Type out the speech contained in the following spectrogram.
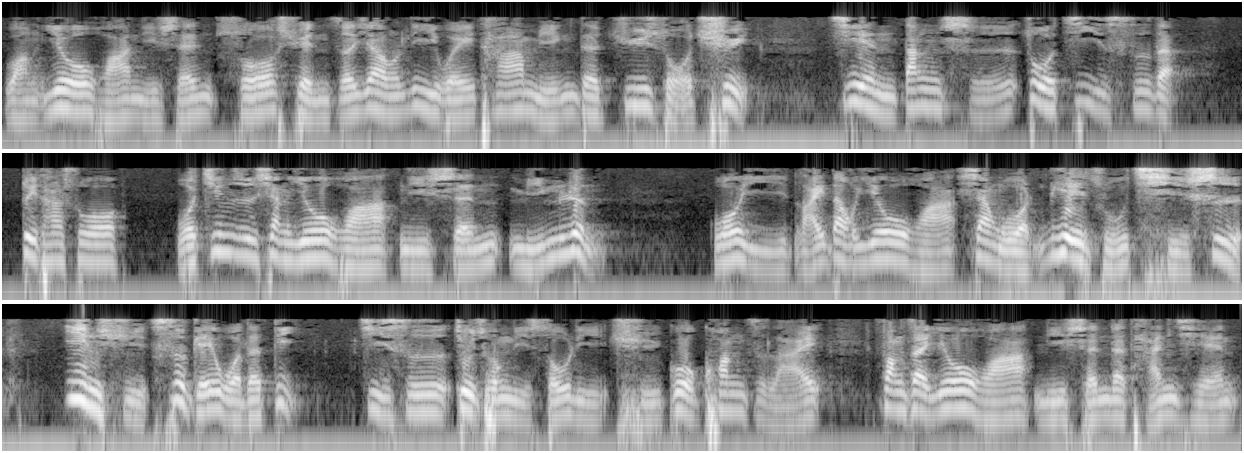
往耶和华你神所选择要立为他名的居所去。见当时做祭司的，对他说：“我今日向耶和华你神明认。”我已来到耶和华向我列祖起誓应许赐给我的地，祭司就从你手里取过筐子来，放在耶和华你神的坛前。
